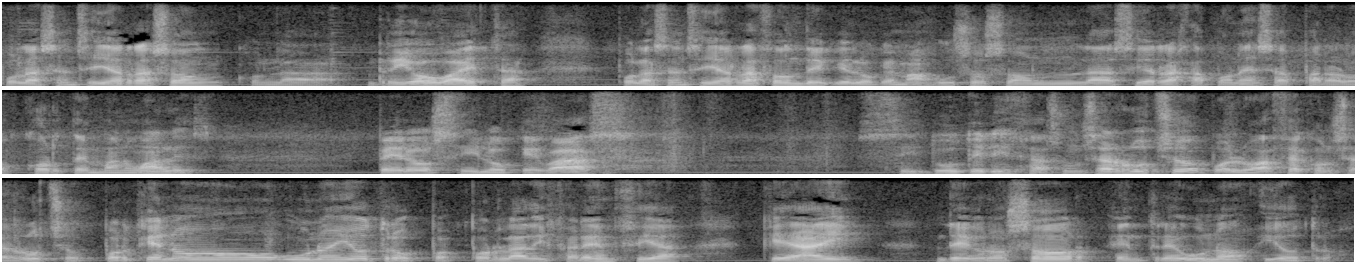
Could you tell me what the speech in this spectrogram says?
por la sencilla razón, con la Ryoba esta, por la sencilla razón de que lo que más uso son las sierras japonesas para los cortes manuales. Pero si lo que vas si tú utilizas un serrucho, pues lo haces con serrucho. ¿Por qué no uno y otro? Pues por la diferencia que hay de grosor entre uno y otro.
